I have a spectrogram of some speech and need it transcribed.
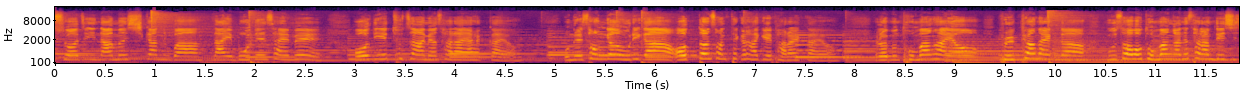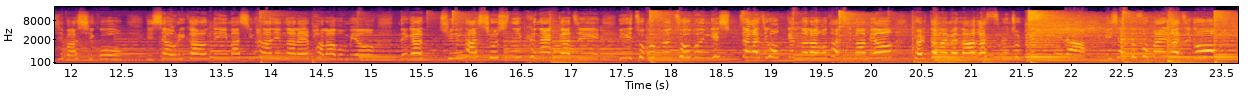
주어진 이 남은 시간과 나의 모든 삶을 어디에 투자하며 살아야 할까요? 오늘 성경은 우리가 어떤 선택을 하길 바랄까요? 여러분 도망하여 불편할까 무서워 도망가는 사람 되시지 마시고 이 시간 우리 가운데 임하신 하나님 나라를 바라보며 내가 주님 다시 오시는 그날까지 이문 좁은 게 십자가 지고 없겠노라고 다짐하며 결단하며 나아갔으면 좋겠습니다 이 시간 또 소망을 가지고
